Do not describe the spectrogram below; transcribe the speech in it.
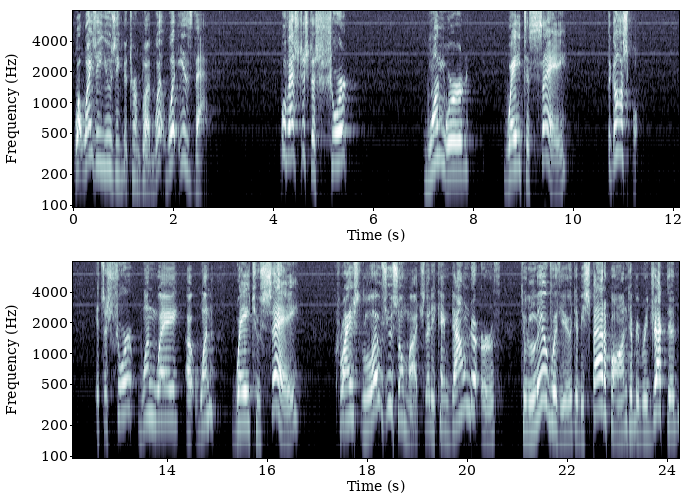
What, why is he using the term blood? What, what is that? Well, that's just a short, one word way to say the gospel. It's a short one way, uh, one way to say Christ loves you so much that he came down to earth to live with you, to be spat upon, to be rejected.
